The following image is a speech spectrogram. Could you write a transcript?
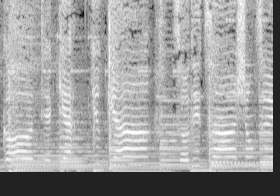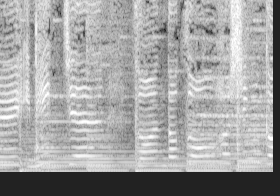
高铁加油加坐的车厢最一米节，转到综合性高。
